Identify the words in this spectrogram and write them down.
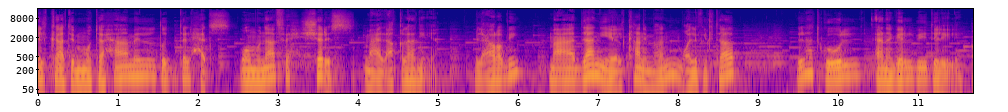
الكاتب متحامل ضد الحدس ومنافح شرس مع العقلانية. بالعربي مع دانيال كانيمان مؤلف الكتاب لا تقول أنا قلبي دليلي.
